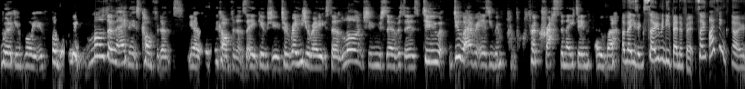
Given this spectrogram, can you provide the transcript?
working for you. But more so than anything, it's confidence. You know, it's the confidence that it gives you to raise your rates, to launch new services, to do whatever it is you've been procrastinating over. Amazing. So many benefits. So I think, though,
